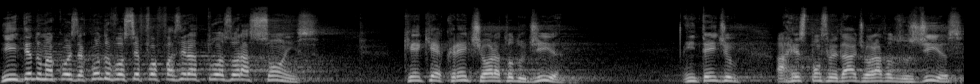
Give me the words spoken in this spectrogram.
E entenda uma coisa: quando você for fazer as tuas orações, quem aqui é crente ora todo dia, entende a responsabilidade de orar todos os dias.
